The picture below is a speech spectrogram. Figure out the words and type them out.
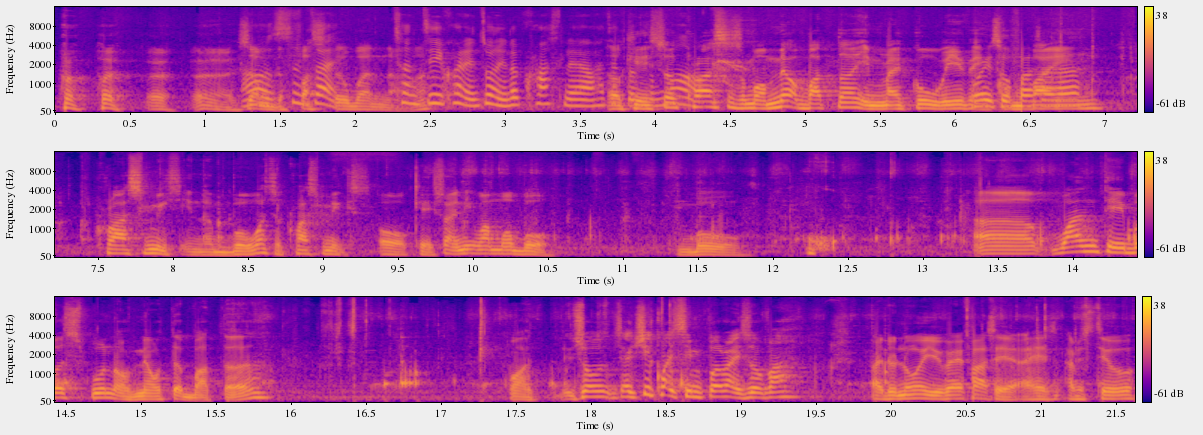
呵呵呃呃然，some 后 the 现在 faster one 趁啦。机快点做你的 crust 了，还在 Okay, 等 so 什么 crust 是什么？Melt butter in microwave and combine ah? crust mix in a bowl. What's a crust mix? Oh, okay, so I need one more bowl. Bowl. Uh, one tablespoon of melted butter. Wow, so it's actually quite simple, right, so far? I don't know. You very fast eh. I, I'm still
